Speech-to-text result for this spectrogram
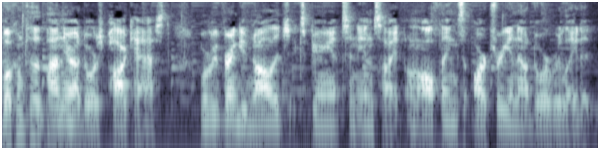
Welcome to the Pioneer Outdoors podcast, where we bring you knowledge, experience, and insight on all things archery and outdoor related.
